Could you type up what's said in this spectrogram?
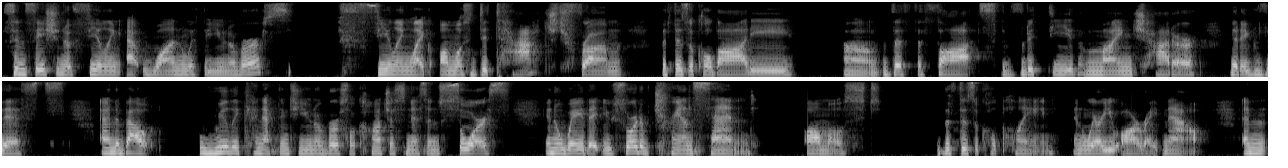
sensation of feeling at one with the universe, feeling like almost detached from the physical body, um, the, the thoughts, the vritti, the mind chatter that exists, and about really connecting to universal consciousness and source in a way that you sort of transcend almost the physical plane and where you are right now. And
